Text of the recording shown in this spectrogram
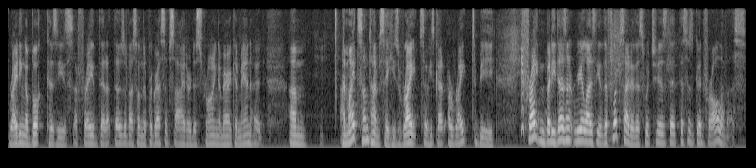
writing a book because he's afraid that those of us on the progressive side are destroying American manhood. Um, I might sometimes say he's right, so he's got a right to be frightened, but he doesn't realize the, the flip side of this, which is that this is good for all of us.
